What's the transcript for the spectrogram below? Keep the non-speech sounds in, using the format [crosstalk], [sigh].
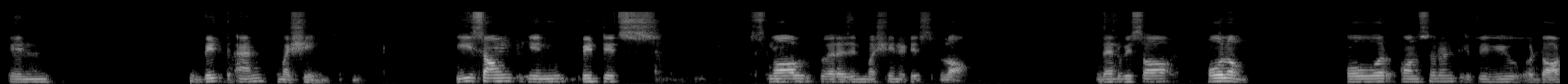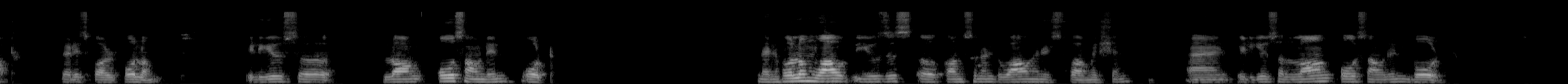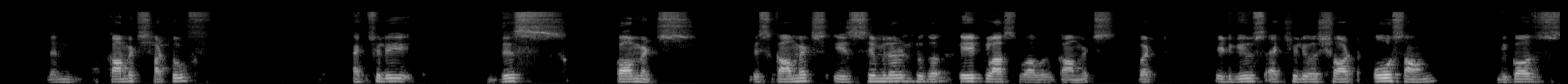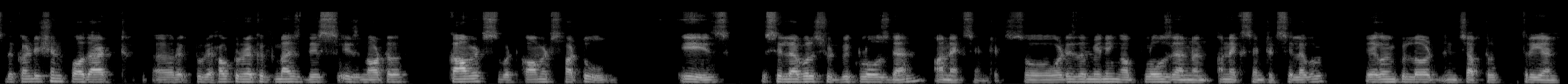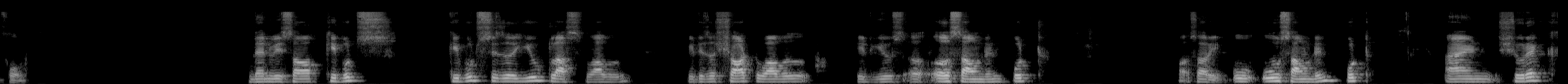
in bit and machine. E sound in bit is small, whereas in machine it is long. Then we saw holum over consonant. If we give a dot, that is called holum. It gives a long O sound in ot. Then holum wow uses a consonant wow in its formation and it gives a long O sound in board. Then comets Hatuf. Actually, this comets, this comets is similar to the A class vowel comets, but it gives actually a short O sound because the condition for that uh, to how to recognize this is not a comets but comets Hatuf is the syllable should be closed and unaccented. So what is the meaning of closed and un unaccented syllable? We are going to learn in chapter 3 and 4. Then we saw kibbutz. Kibbutz is a U class vowel. It is a short vowel. It gives a, a sound in put. Oh, sorry, U, U sound in put. And shurek,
